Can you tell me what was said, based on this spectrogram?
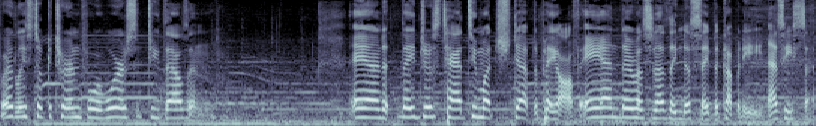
Bradlees took a turn for worse in 2000. And they just had too much debt to pay off, and there was nothing to save the company, as he said.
